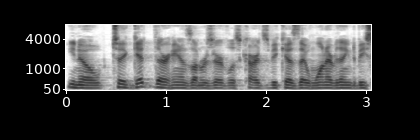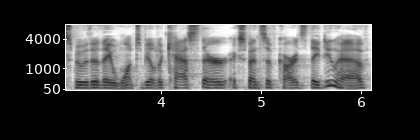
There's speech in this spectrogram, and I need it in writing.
you know, to get their hands on reserve list cards because they want everything to be smoother. They want to be able to cast their expensive cards they do have.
